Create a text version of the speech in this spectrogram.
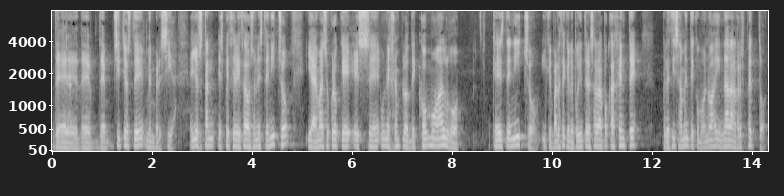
de, de, de sitios de membresía. Ellos están especializados en este nicho y además yo creo que es eh, un ejemplo de cómo algo que es de nicho y que parece que le puede interesar a poca gente, precisamente como no hay nada al respecto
